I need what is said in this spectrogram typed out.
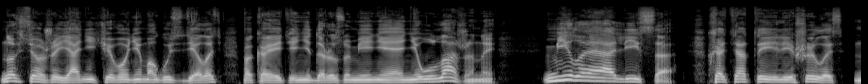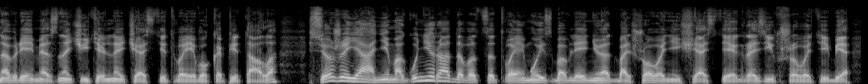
но все же я ничего не могу сделать, пока эти недоразумения не улажены. Милая Алиса, хотя ты и лишилась на время значительной части твоего капитала, все же я не могу не радоваться твоему избавлению от большого несчастья, грозившего тебе, —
